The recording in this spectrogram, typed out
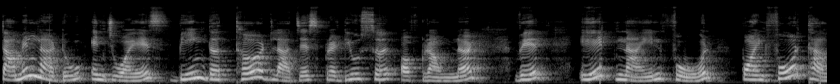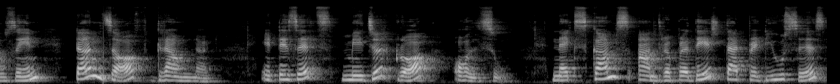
Tamil Nadu enjoys being the third largest producer of groundnut with 894.4 thousand tons of groundnut. It is its major crop also. Next comes Andhra Pradesh that produces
